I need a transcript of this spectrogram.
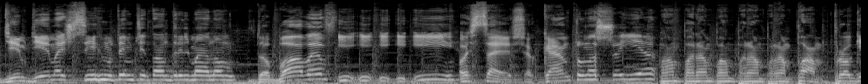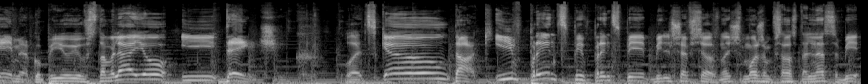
Дім Дімеч з сігнутим титан дрільменом. Добавив. І, і, і, і, і. Ось це ось Кент у нас ще є. пам парам пам парам парам пам Про геймер. Копіюю, вставляю. І Денчик. Let's go. Так, і в принципі, в принципі, більше все. Значить, можемо все остальне собі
